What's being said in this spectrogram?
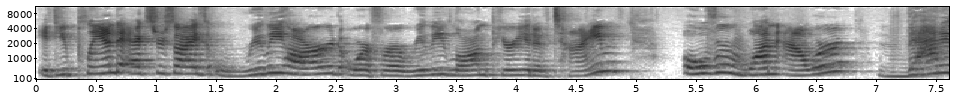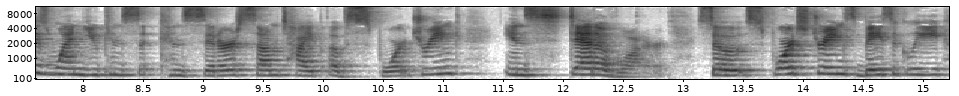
If you plan to exercise really hard or for a really long period of time, over one hour, that is when you can consider some type of sport drink instead of water. So, sports drinks basically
